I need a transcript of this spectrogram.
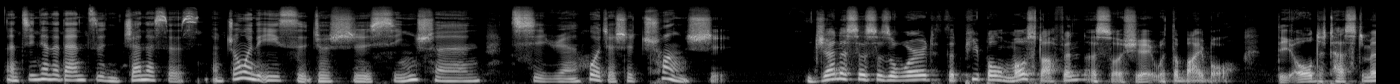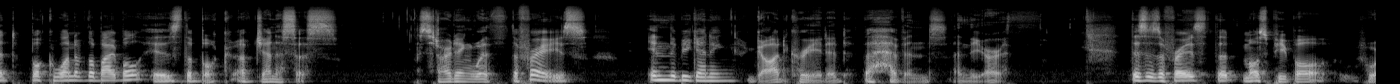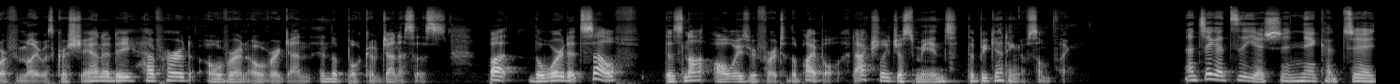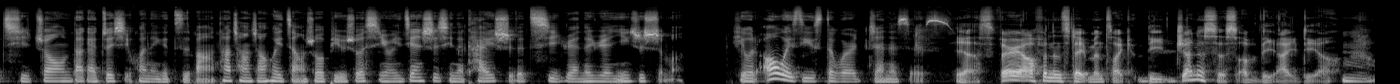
那今天的单字 Genesis，那中文的意思就是形成、起源或者是创始。 Genesis is a word that people most often associate with the Bible. The Old Testament, Book 1 of the Bible, is the book of Genesis. Starting with the phrase, In the beginning, God created the heavens and the earth. This is a phrase that most people who are familiar with Christianity have heard over and over again in the book of Genesis. But the word itself does not always refer to the Bible. It actually just means the beginning of something. 那这个字也是 Nick 最其中大概最喜欢的一个字吧。他常常会讲说，比如说形容一件事情的开始的起源的原因是什么。He would always use the word Genesis. Yes, very often in statements like the genesis of the idea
